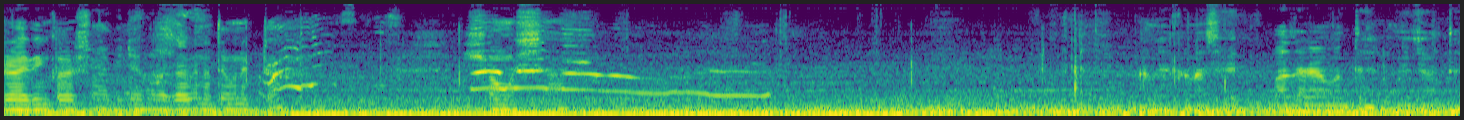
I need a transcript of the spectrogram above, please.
ড্রাইভিং করার সময় ভিডিও করা যাবে না, তেমন একটা সমস্যা। বাজারের মধ্যে নিজেতে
